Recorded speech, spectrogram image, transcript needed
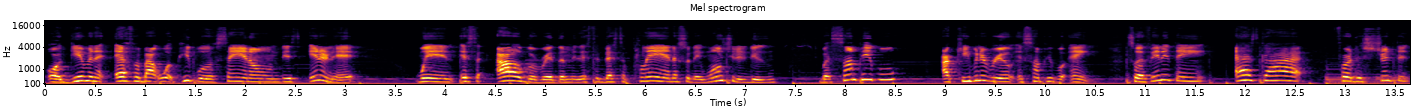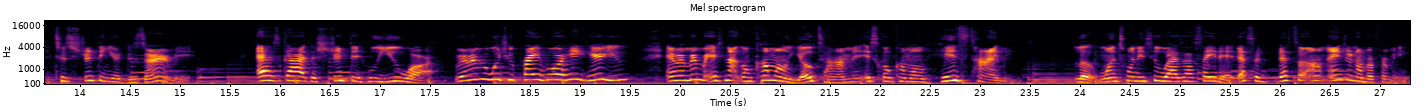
or giving an f about what people are saying on this internet when it's an algorithm and it's a, that's a plan. That's what they want you to do. But some people are keeping it real, and some people ain't. So if anything, ask God for the strength to strengthen your discernment. Ask God to strengthen who you are. Remember what you pray for, He hear you. And remember, it's not gonna come on your timing, it's gonna come on his timing. Look, 122 as I say that. That's a that's a um, angel number for me.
